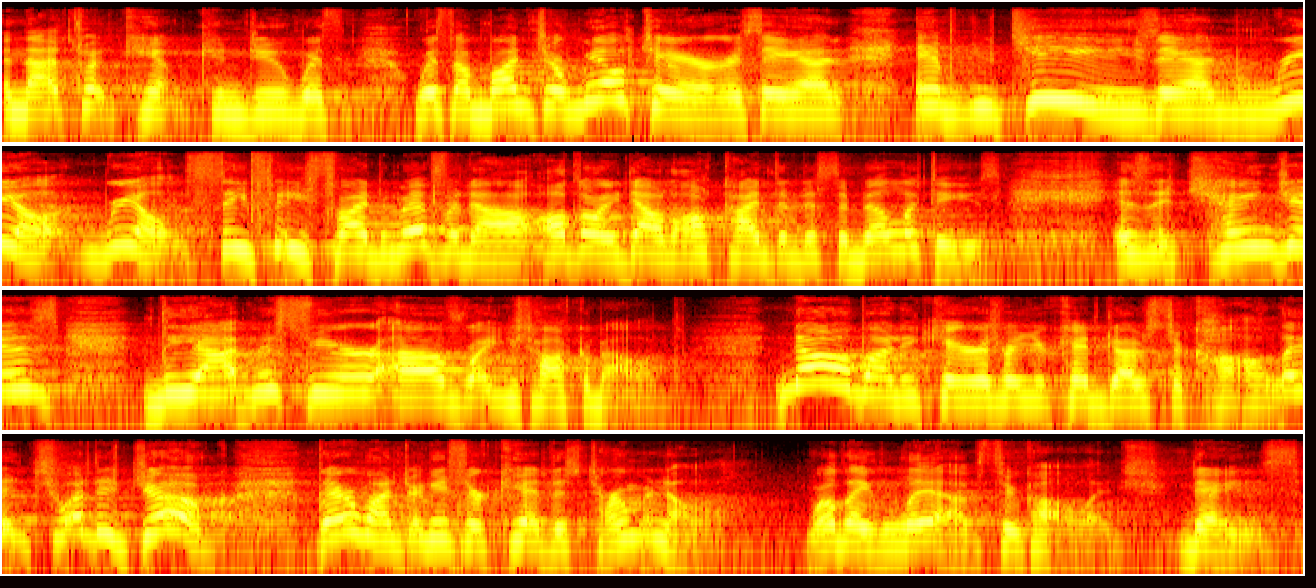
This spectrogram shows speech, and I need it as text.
And that's what camp can do with, with a bunch of wheelchairs and amputees and real, real CP, spina bifida, all the way down all kinds of disabilities, is it changes the atmosphere of what you talk about. Nobody cares when your kid goes to college. What a joke. They're wondering if your kid is terminal. Will they live through college days?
